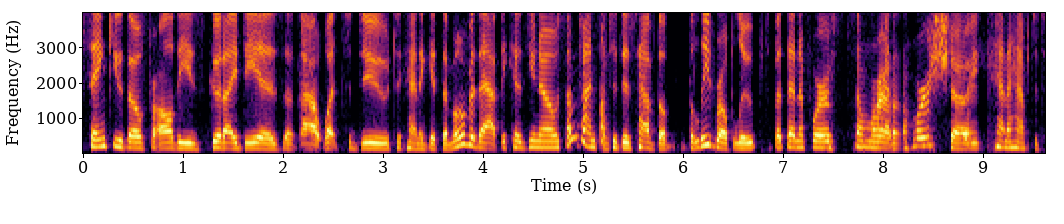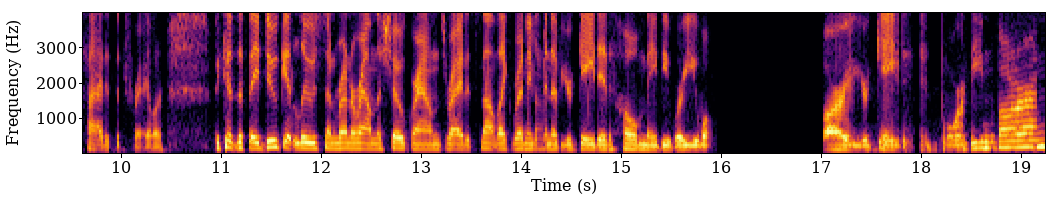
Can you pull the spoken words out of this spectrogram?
thank you though for all these good ideas about what to do to kind of get them over that because you know sometimes to just have the, the lead rope looped, but then if we're somewhere at a horse show, you kind of have to tie it at the trailer because if they do get loose and run around the showgrounds, right, it's not like running them in of your gated home maybe where you are your gated boarding barn.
